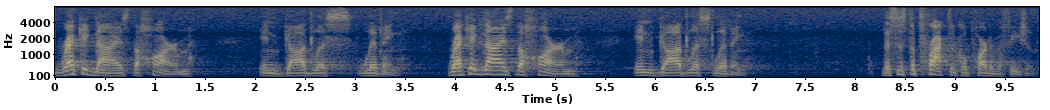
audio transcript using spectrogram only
recognize the harm in godless living. Recognize the harm in godless living. This is the practical part of Ephesians.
